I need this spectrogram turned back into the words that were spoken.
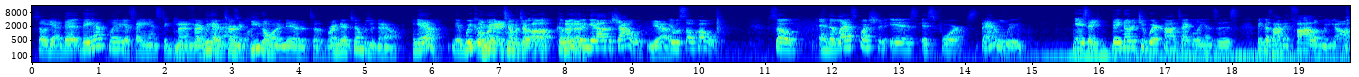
So yeah, they, they have plenty of fans to give Matter of fact, we had to turn the one. heat on in there to, to bring that temperature down. Yeah, yeah, we couldn't bring get- that temperature up. because we couldn't get out the shower. Yeah. It was so cold. So, and the last question is is for Stanley. They say they know that you wear contact lenses because I've been following y'all.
